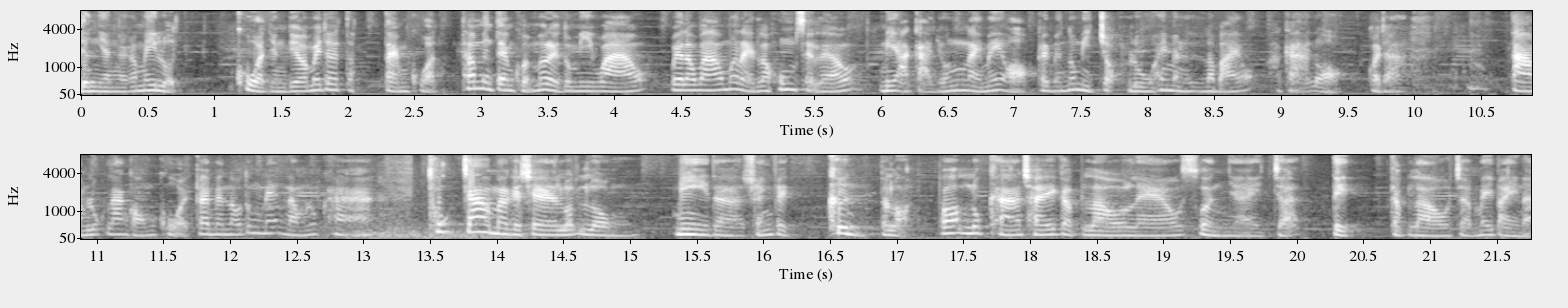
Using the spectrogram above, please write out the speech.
ดึงยังไงก็ไม่หลุดขวดอย่างเดียวไม่ได้เต็มขวด ถ้ามันเต็มขวดเมื่อไหร่ตัวมีว้าว เวลาว้าวเมื่อไหร่เราหุ้มเสร็จแล้ว มีอากาศอยู่ข้างในไม่ออกกลายเป็นต้องมีเจาะรูให้มันระบายอากาศออกก็จะตามลูกล่างของขวดกลายเป็นเราต้องแนะนำลูกค้า ทุกเจ้ามาเกแชร์ลดลง มีแต่เชงเฟกขึ้นตลอด เพราะลูกค้าใช้กับเราแล้วส่วนใหญ่จะ กับเราจะไม่ไปไหน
